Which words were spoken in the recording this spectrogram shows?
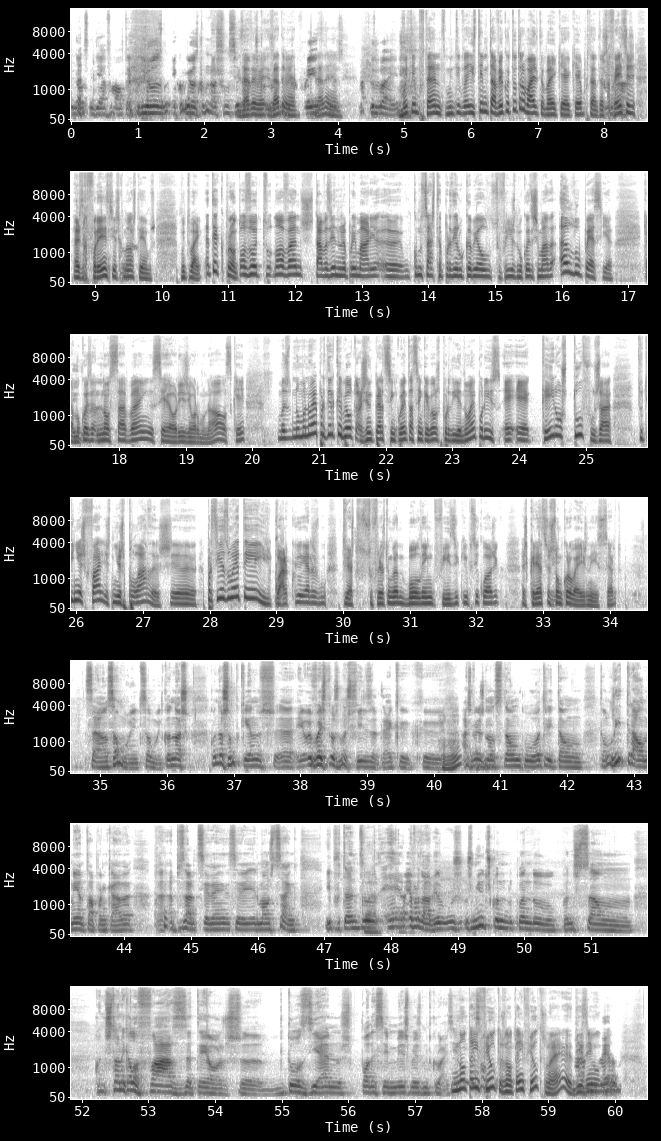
Não sentia a falta. É curioso, é curioso como nós funcionamos. Exatamente, exatamente. exatamente. Tudo bem. Muito importante, muito importante. Isso tem muito a ver com o teu trabalho também, que é, que é importante. As referências, as referências que nós temos. Muito bem. Até que pronto, aos 8, 9 anos, estavas indo na primária, uh, começaste a perder o cabelo, sofrias de uma coisa chamada alopécia, que é uma coisa, não se sabe bem se é origem hormonal, se quê mas não, não é perder cabelo. A gente perde 50 a 100 cabelos por dia. Não é por isso. É, é cair aos tufos. Já. Tu tinhas falhas, tinhas peladas. Uh, parecias um ET. E claro que eras, tiveste, sofreste um grande bullying físico e psicológico. As crianças Sim. são cruéis nisso, certo? São, são muito, são muito. Quando nós, quando nós somos pequenos, eh, eu, eu vejo pelos meus filhos até que, que uhum. às vezes não se dão um com o outro e estão, estão literalmente à pancada, eh, apesar de serem, serem irmãos de sangue. E portanto, claro. é, é, verdade, os, os miúdos quando, quando, quando são quando estão naquela fase até aos 12 eh, anos, podem ser mesmo, mesmo muito cruéis. Não têm filtros, não têm filtros, não é? Dizem não, não,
